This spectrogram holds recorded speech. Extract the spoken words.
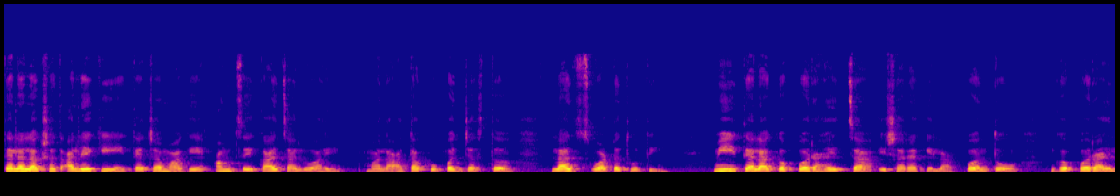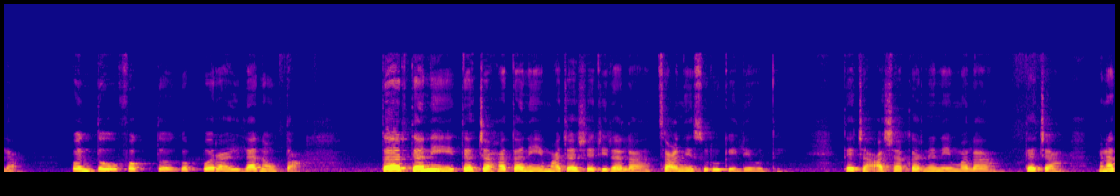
त्याला लक्षात आले की त्याच्यामागे आमचे काय चालू आहे. मला आता खूपच जास्त लाज वाटत होती. मी त्याला गप्प राहायचा इशारा केला पण तो गप्प राहिला. पण तो फक्त गप्प राहिला नव्हता. तर त्याने त्याच्या हाताने माझ्या शरीराला चाळणे सुरू केले होते. त्याच्या आशा करण्याने मला त्याच्या मनात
